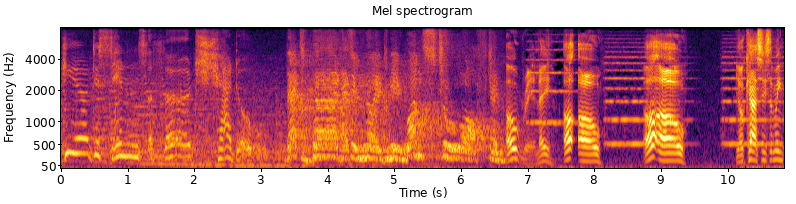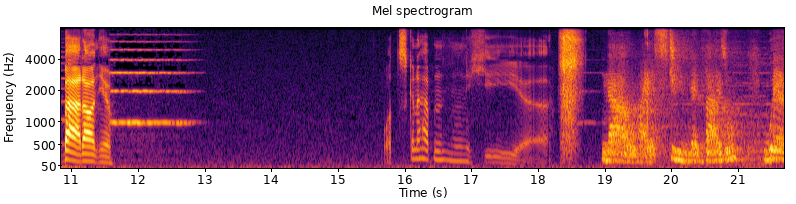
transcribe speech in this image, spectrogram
Here descends the third shadow. That bird has annoyed me once too often. Oh, really? Uh-oh. Uh-oh. You're casting something bad, aren't you? What's gonna happen here? Now, my esteemed advisor, where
